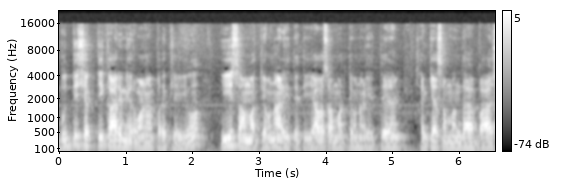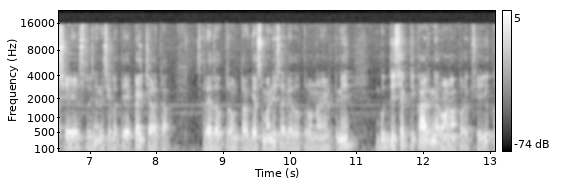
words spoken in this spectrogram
ಬುದ್ಧಿಶಕ್ತಿ ಕಾರ್ಯನಿರ್ವಹಣಾ ಪರೀಕ್ಷೆಯು ಈ ಸಾಮರ್ಥ್ಯವನ್ನು ಅಳೆಯುತ್ತೈತಿ. ಯಾವ ಸಾಮರ್ಥ್ಯವನ್ನು ಅಳೆಯುತ್ತೆ? ಸಂಖ್ಯಾ ಸಂಬಂಧ, ಭಾಷೆ, ಸೃಜನಶೀಲತೆ ಕೈಚಳಕ ಸರಿಯಾದ ಉತ್ತರವನ್ನು ತಾವು ಗೆಸ್ ಮಾಡಿ, ಸರಿಯಾದ ಉತ್ತರವನ್ನು ನಾನು ಹೇಳ್ತೀನಿ. ಬುದ್ಧಿಶಕ್ತಿ ಕಾರ್ಯನಿರ್ವಹಣಾ ಪರೀಕ್ಷೆಯು ಕ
